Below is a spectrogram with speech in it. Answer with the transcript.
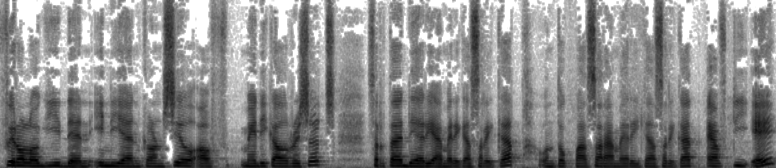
Virology dan Indian Council of Medical Research serta dari Amerika Serikat untuk pasar Amerika Serikat FDA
